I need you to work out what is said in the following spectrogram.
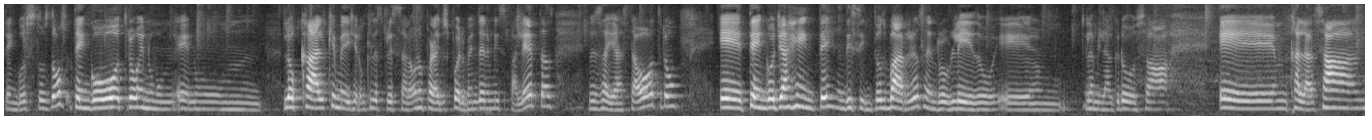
tengo estos dos, tengo otro en un, en un local que me dijeron que les prestara uno para ellos poder vender mis paletas entonces allá está otro. Eh, tengo ya gente en distintos barrios, en Robledo, en La Milagrosa, en Calasanz,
